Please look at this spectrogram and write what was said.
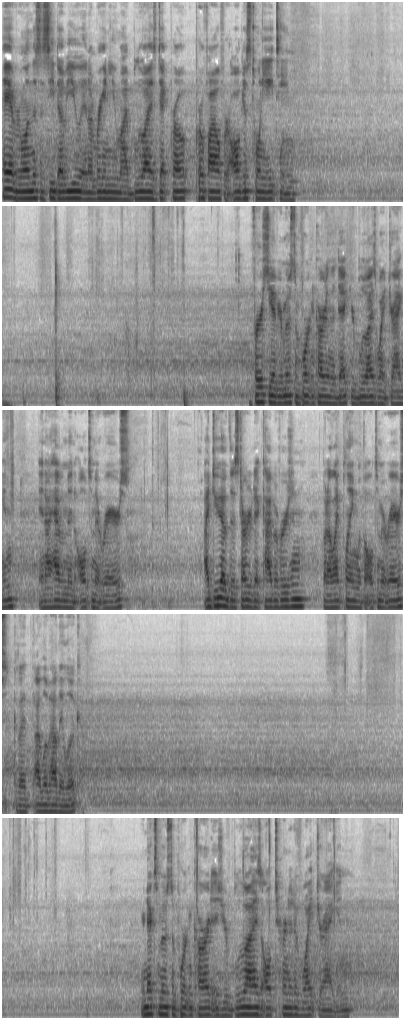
Hey everyone, this is CW and I'm bringing you my Blue Eyes deck pro profile for August 2018. First, you have your most important card in the deck, your Blue Eyes White Dragon, and I have them in Ultimate Rares. I do have the starter deck Kaiba version, but I like playing with the Ultimate Rares because I, I love how they look. Your next most important card is your Blue Eyes Alternative White Dragon.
